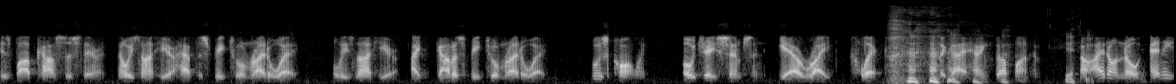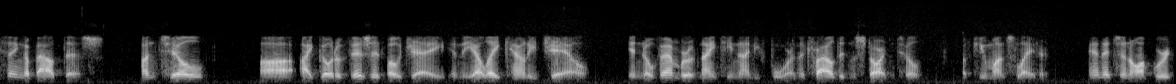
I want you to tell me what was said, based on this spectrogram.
Is Bob Costas there? No, he's not here. I have to speak to him right away. Well, he's not here. I got to speak to him right away. Who's calling? O.J. Simpson. Yeah, right. Click. the guy hangs up on him. Yeah. Now, I don't know anything about this until uh, I go to visit OJ in the LA County Jail in November of 1994, and the trial didn't start until a few months later. And it's an awkward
